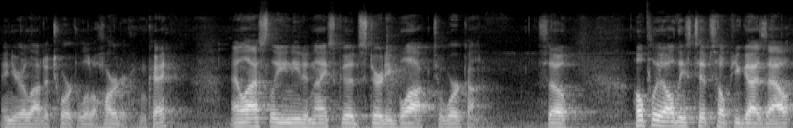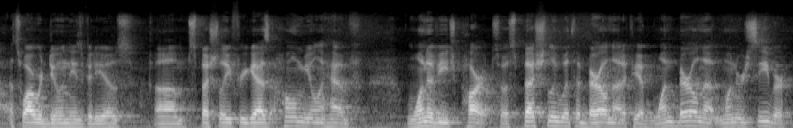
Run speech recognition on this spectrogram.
and you're allowed to torque a little harder, okay? And lastly, you need a nice, good, sturdy block to work on. So hopefully all these tips help you guys out. That's why we're doing these videos. Um, especially for you guys at home, you only have one of each part. So especially with a barrel nut, if you have one barrel nut one receiver,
